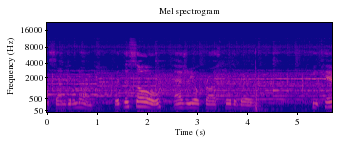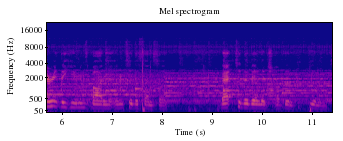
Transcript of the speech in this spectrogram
It's starting to get annoying. With the soul, Asriel crossed through the barrier. He carried the human's body into the sunset, back to the village of the humans.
